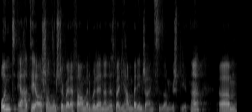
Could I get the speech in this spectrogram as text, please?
Und er hatte ja auch schon so ein Stück weit Erfahrung mit Will Hernandez, weil die haben bei den Giants zusammengespielt. Ne? Ähm,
